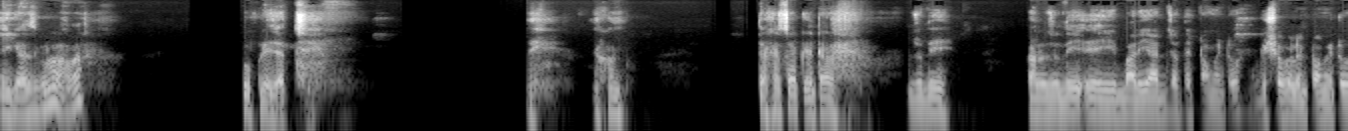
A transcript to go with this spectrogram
এই গাছগুলো আবার উপড়ে যাচ্ছে এই, এখন দেখা যাক, এটার যদি, কারও যদি এই বাড়িয়ার যাতে টমেটো, গ্রীষ্মকালীন টমেটো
